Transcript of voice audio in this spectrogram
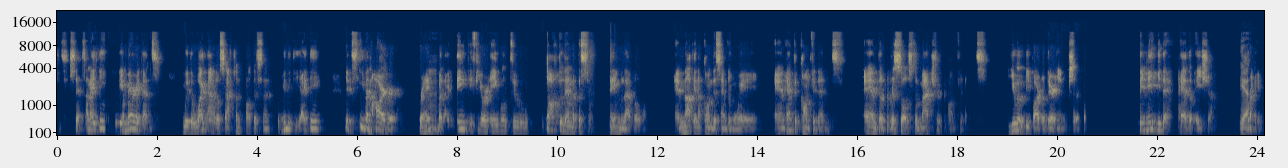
to success. And I think the Americans with the white Anglo-Saxon Protestant community, I think it's even harder, right? Mm. But I think if you're able to talk to them at the same level and not in a condescending way, and have the confidence and the results to match your confidence, you will be part of their inner circle. They may be the head of Asia, Yeah. right?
